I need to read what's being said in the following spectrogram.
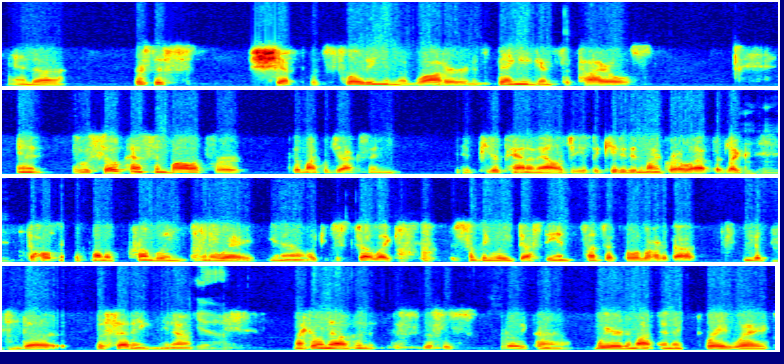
And uh there's this ship that's floating in the water and it's banging against the tiles. And it, it was so kind of symbolic for the Michael Jackson Peter Pan analogy of the kid who didn't want to grow up, but like hmm the whole thing was kind of crumbling in a way, you know, like it just felt like there's something really dusty in Sunset Boulevard about the the the setting, you know Yeah. like, oh no, who, this this is really kind of weird and not in a great way.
